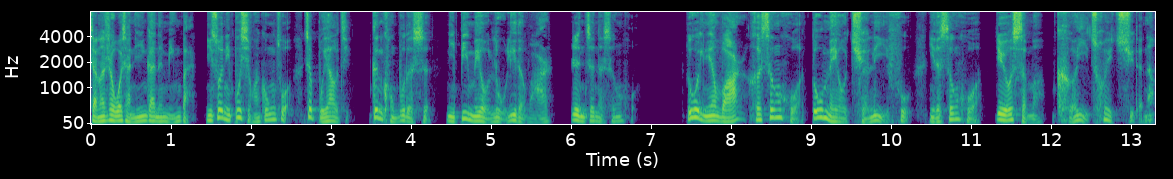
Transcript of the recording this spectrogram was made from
讲到这，我想你应该能明白。你说你不喜欢工作，这不要紧，更恐怖的是你并没有努力的玩，认真的生活。如果你连玩和生活都没有全力以赴，你的生活又有什么可以萃取的呢？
